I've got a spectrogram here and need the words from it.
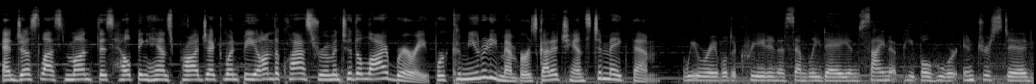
And just last month, this Helping Hands project went beyond the classroom into the library, where community members got a chance to make them. We were able to create an assembly day and sign up people who were interested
